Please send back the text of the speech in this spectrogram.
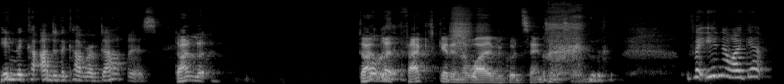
in the under the cover of darkness. Don't let don't let it? fact get in the way of a good sentence. but you know, I get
